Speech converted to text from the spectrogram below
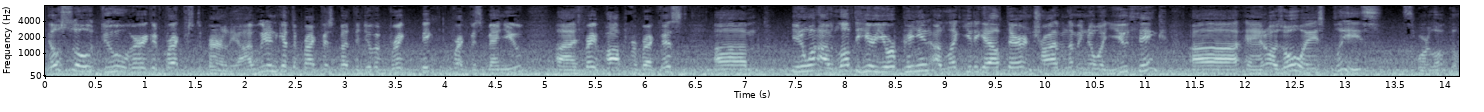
They also do a very good breakfast, apparently. Uh, we didn't get the breakfast, but they do have a big, big breakfast menu. Uh, it's very popular for breakfast. Um, you know what? I would love to hear your opinion. I'd like you to get out there and try them. Let me know what you think. Uh, and as always, please support local.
